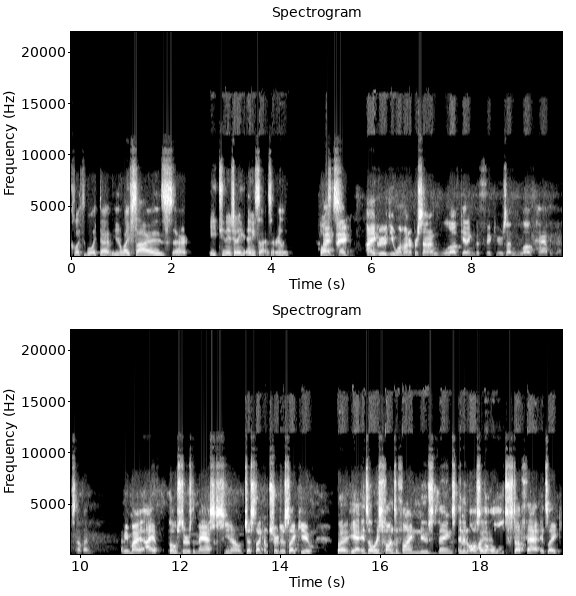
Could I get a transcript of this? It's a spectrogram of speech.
collectible like that, either life size or 18 inch, any any size, really. I, I, I agree with you 100%. I love getting the figures. I love having that stuff. I, I mean, my I have posters, the masks, you know, just like I'm sure, just like you. But yeah, it's always fun to find new things, and then also Oh, the old stuff that it's like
